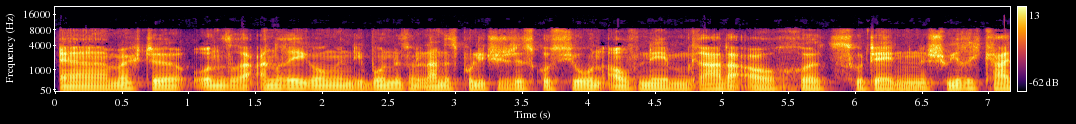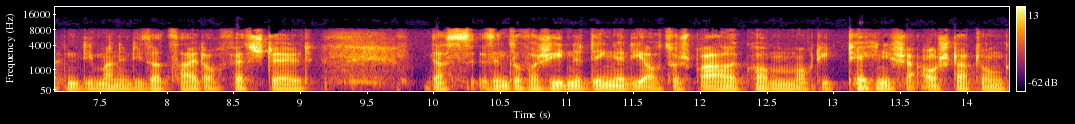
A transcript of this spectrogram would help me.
Er möchte unsere Anregungen in die bundes- und landespolitische Diskussion aufnehmen, gerade auch äh, zu den Schwierigkeiten, die man in dieser Zeit auch feststellt. Das sind so verschiedene Dinge, die auch zur Sprache kommen, auch die technische Ausstattung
